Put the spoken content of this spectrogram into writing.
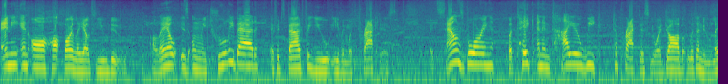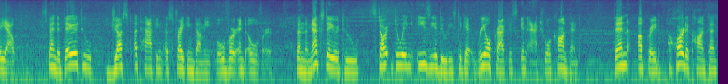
any and all hotbar layouts you do. A layout is only truly bad if it's bad for you even with practice. It sounds boring, but take an entire week to practice your job with a new layout. Spend a day or two just attacking a striking dummy over and over. Then the next day or two, start doing easier duties to get real practice in actual content. Then upgrade to harder content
